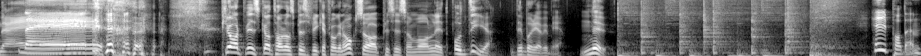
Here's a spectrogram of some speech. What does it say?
Nej! Nej. Klart vi ska ta de specifika frågorna också, precis som vanligt. Och det, det börjar vi med nu. Hej podden!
